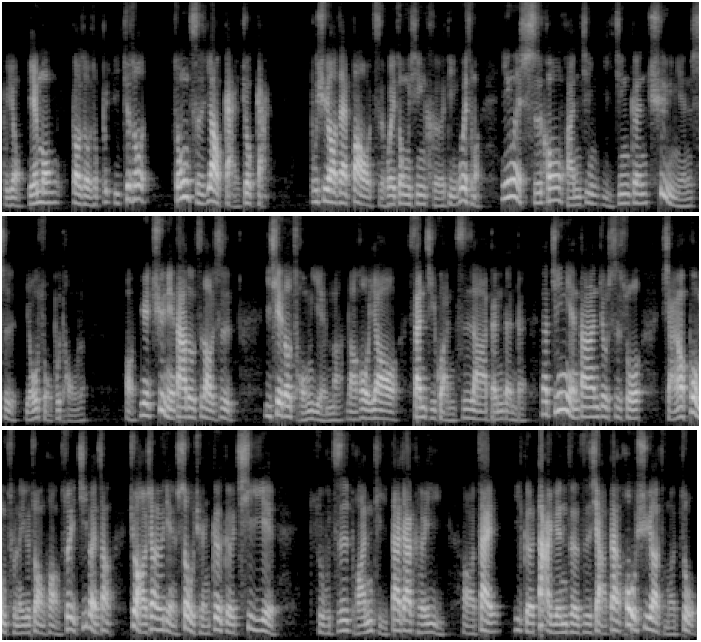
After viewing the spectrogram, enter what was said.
不用。联盟告诉我说不，就说宗旨要改就改，不需要再报指挥中心核定。为什么？因为时空环境已经跟去年是有所不同了哦，因为去年大家都知道是。一切都从严嘛，然后要三级管制啊，等等等。那今年当然就是说想要共存的一个状况，所以基本上就好像有点授权各个企业、组织、团体，大家可以哦，在一个大原则之下，但后续要怎么做，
